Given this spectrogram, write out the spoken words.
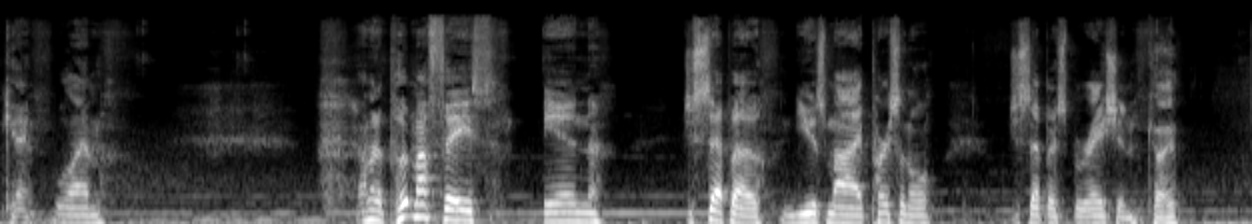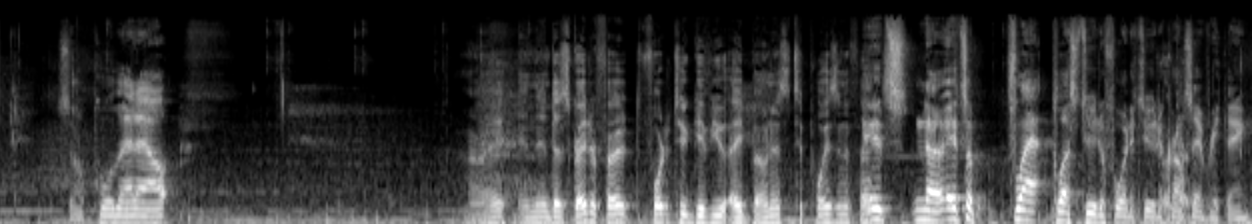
Okay. Well, I'm. I'm gonna put my faith in Giuseppe and use my personal Giuseppe inspiration. Okay. So I'll pull that out. All right. And then does greater fortitude give you a bonus to poison effect? It's no, it's a flat plus two to fortitude across Okay. everything.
